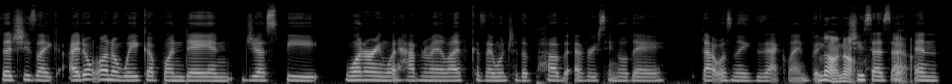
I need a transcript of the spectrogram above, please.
that she's like, I don't want to wake up one day and just be wondering what happened in my life because I went to the pub every single day. That wasn't the exact line, but No, no, she says that, yeah. and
